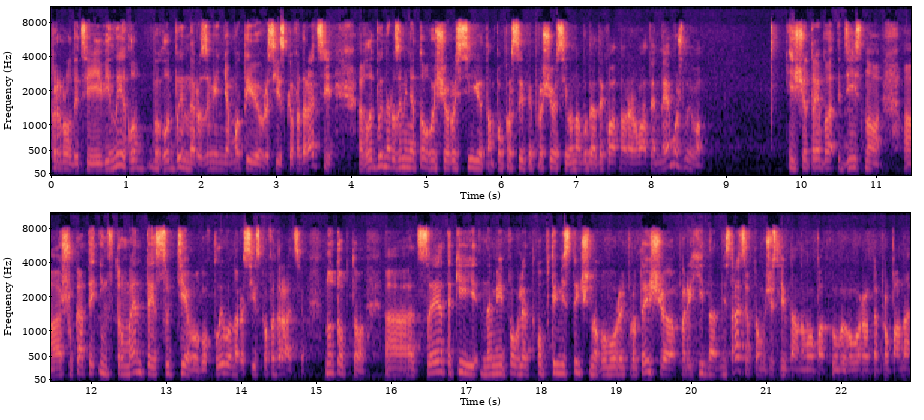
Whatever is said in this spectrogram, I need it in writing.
природи цієї війни, глиб- глибинне розуміння мотивів Російської Федерації, глибинне розуміння того, що Росію там попросити про щось і вона буде адекватно реагувати, неможливо. І що треба дійсно шукати інструменти суттєвого впливу на Російську Федерацію. Ну тобто, це такий, на мій погляд, оптимістично говорить про те, що перехідна адміністрація, в тому числі в даному випадку, ви говорите про пана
